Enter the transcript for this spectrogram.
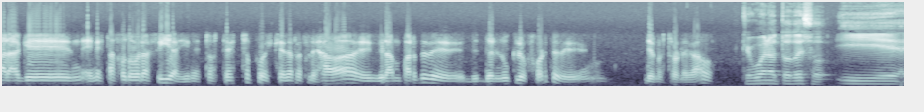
para que en, estas fotografías y en estos textos pues quede reflejada gran parte del núcleo fuerte de, nuestro legado. Qué bueno todo eso. Y eh,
